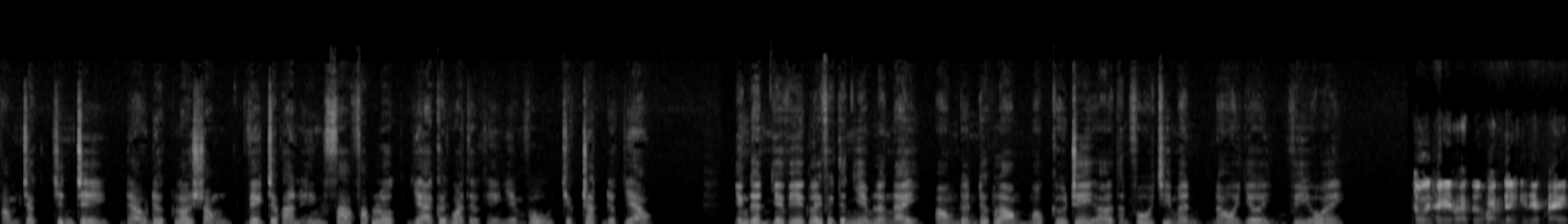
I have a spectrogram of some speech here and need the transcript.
phẩm chất chính trị, đạo đức, lối sống, việc chấp hành hiến pháp pháp luật và kết quả thực hiện nhiệm vụ chức trách được giao. Nhận định về việc lấy phiếu tín nhiệm lần này, ông Đinh Đức Long, một cử tri ở thành phố Hồ Chí Minh, nói với VOA tôi thấy là tôi hoan nghênh cái việc này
